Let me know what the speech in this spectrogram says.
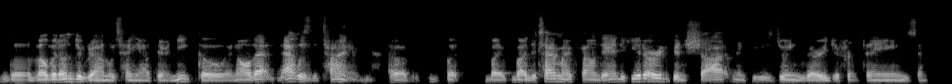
the Velvet Underground was hanging out there, Nico and all that. That was the time. Uh, but by by the time I found Andy, he had already been shot and he was doing very different things and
